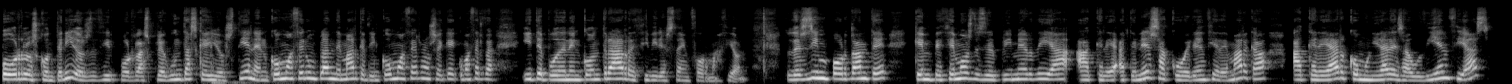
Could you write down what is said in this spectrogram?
por los contenidos, es decir, por las preguntas que ellos tienen, cómo hacer un plan de marketing, cómo hacer no sé qué, cómo hacer y te pueden encontrar, recibir esta información. Entonces es importante que empecemos desde el primer día a, a tener esa coherencia de marca, a crear comunidades, audiencias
